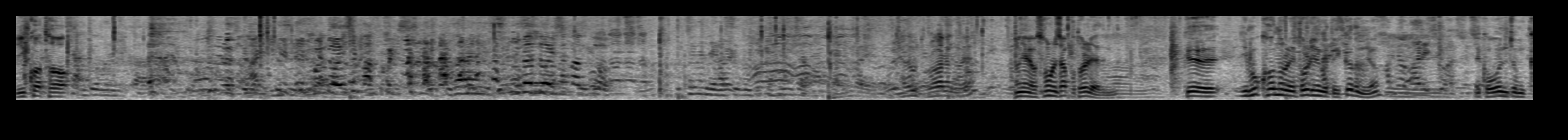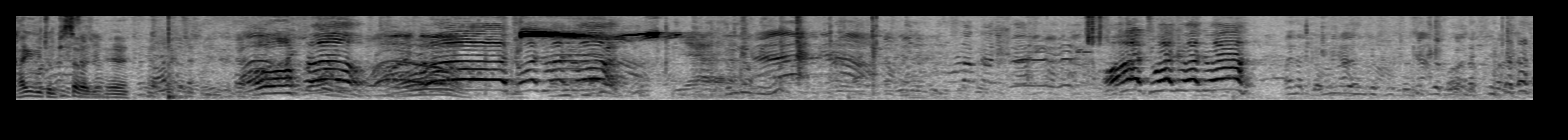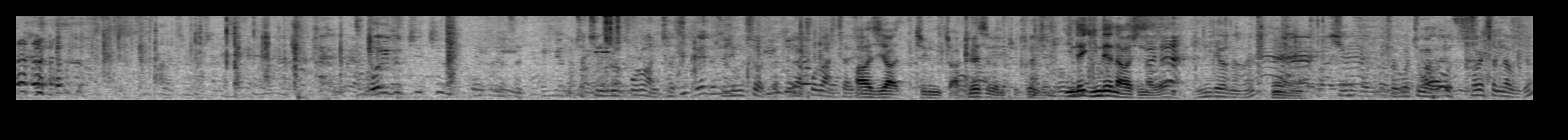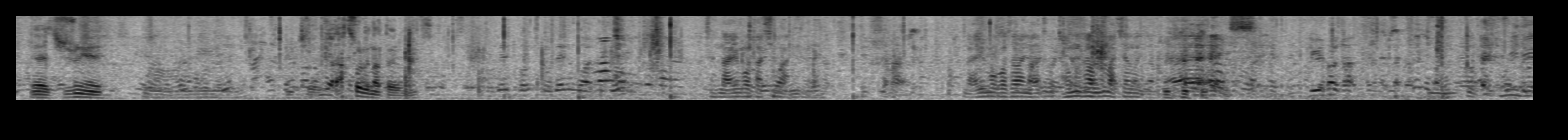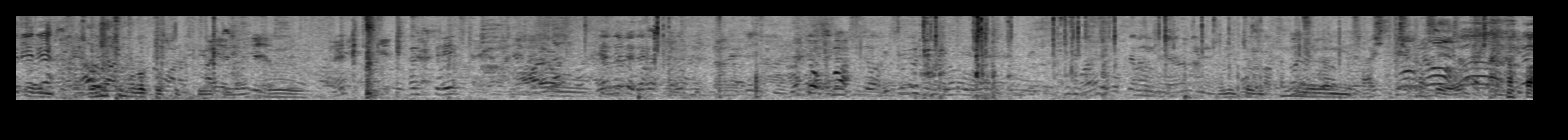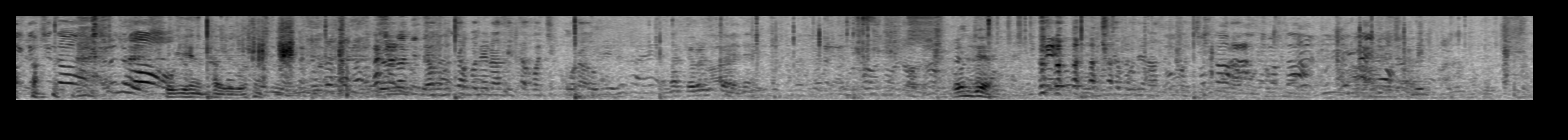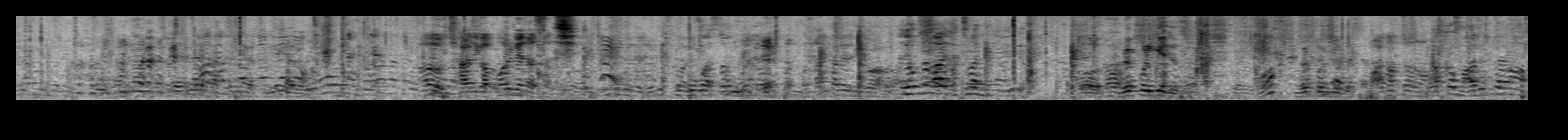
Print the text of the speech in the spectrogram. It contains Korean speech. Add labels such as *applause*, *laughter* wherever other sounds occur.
이 쿼터 돈도 훨씬 많고 돈도 훨씬 많고 자동 돌아가는 거예요? 아니요 손을 잡고 돌려야 됩니다. 그 리모컨으로 돌리는 것도 있거든요. 근데 그건 좀 가격이 좀 비싸가지고. 예. 어, 좋아 좋아 좋아 아 좋아 좋아 좋아 저 친구를 볼을 안 차지? 저 친구 씨 어떨까? 내가 볼을 안 차지? 아, 지 지금 저 아킬레스가 좀 그, 인대 인대 나가셨나 봐요. 인대가 나가요? 예. 저것 좀 말고 또서 있었나 보죠? 예, 주중에 저딱 소리 났다 그러면. 저 나이 먹어 다치면 안 돼. 나이 먹어서 아니라 또 젊은 사람도 마찬가지야. 젊은 친구밖에 없어. 우리 저기 평균 연령이 47세예요. 보기에는 다 그래도. 문자 보내놔서 이따 거 찍고 오라고 언제? 아유 자지가 뻘개졌어. 씨. 영상 많이 같이 봤는데 왜 뻘개졌어? 어? 왜 뻘개졌어? 아까 맞았잖아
